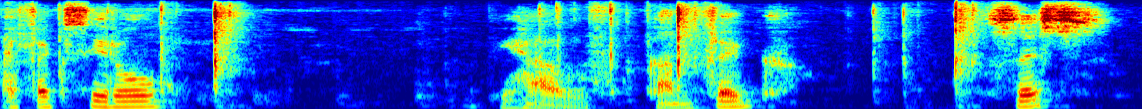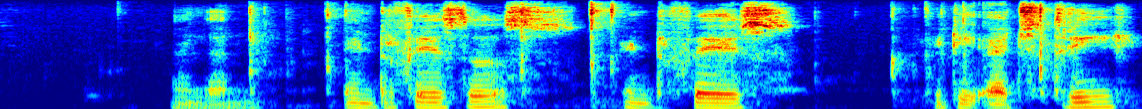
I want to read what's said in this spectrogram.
fx0, we have config, sys, and then interfaces, interface, ETH3.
